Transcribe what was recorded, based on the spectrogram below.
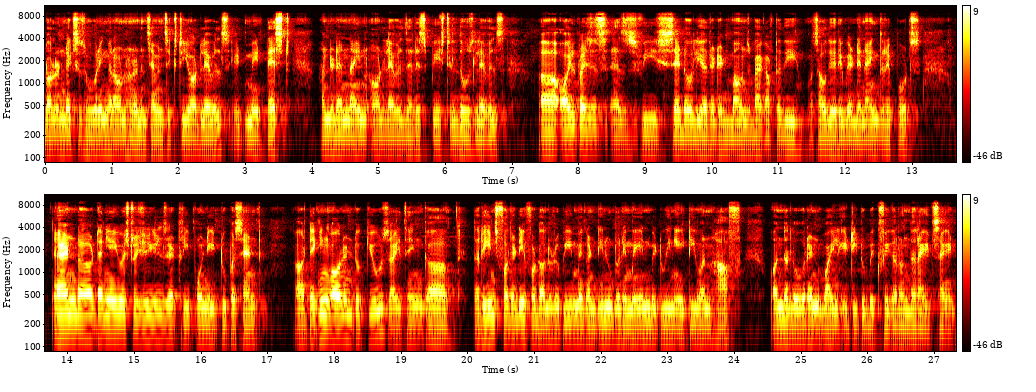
dollar index is hovering around 10760 odd levels, it may test 109 odd levels. There is space till those levels. Uh, oil prices, as we said earlier, that it bounced back after the Saudi Arabia denying the reports, and uh, 10-year US Treasury yields at 3.82 percent. Uh, taking all into cues, I think uh, the range for the day for dollar rupee may continue to remain between 81 half on the lower end, while 82 big figure on the right side.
